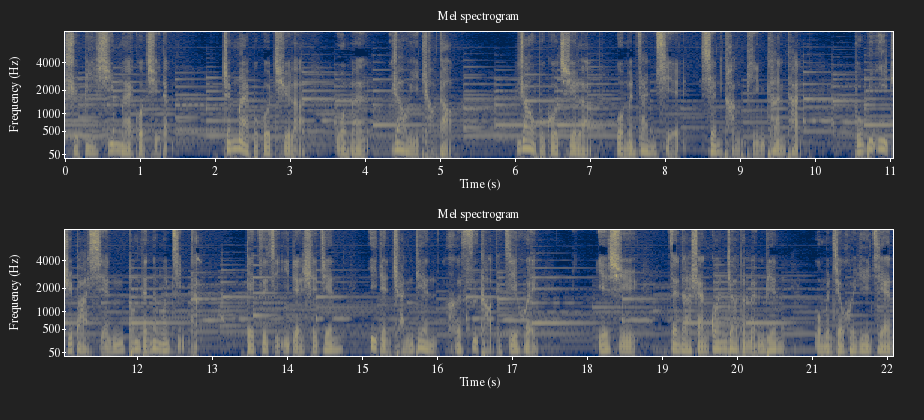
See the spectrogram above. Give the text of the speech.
是必须迈过去的。真迈不过去了，我们绕一条道；绕不过去了，我们暂且先躺平看看，不必一直把弦绷得那么紧的，给自己一点时间，一点沉淀和思考的机会。也许，在那扇关掉的门边，我们就会遇见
